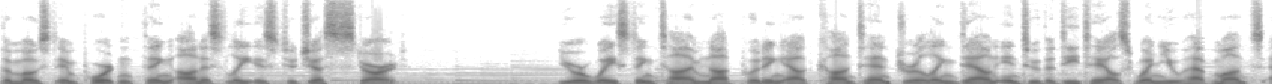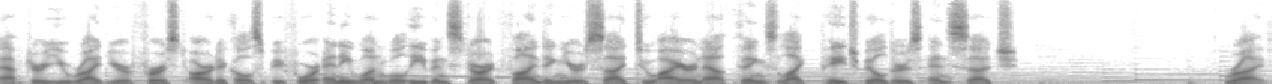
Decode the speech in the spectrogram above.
The most important thing honestly is to just start. You're wasting time not putting out content drilling down into the details when you have months after you write your first articles before anyone will even start finding your site to iron out things like page builders and such. Right?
